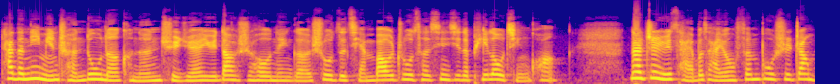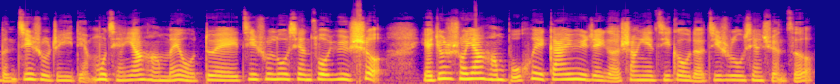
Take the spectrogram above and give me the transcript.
它的匿名程度呢，可能取决于到时候那个数字钱包注册信息的披露情况。那至于采不采用分布式账本技术这一点，目前央行没有对技术路线做预设，也就是说，央行不会干预这个商业机构的技术路线选择。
